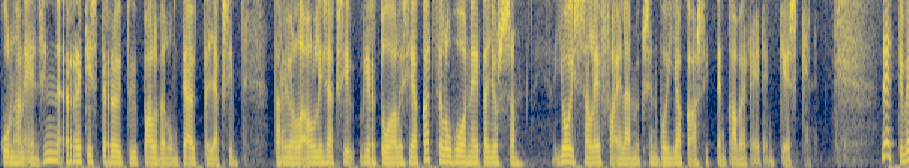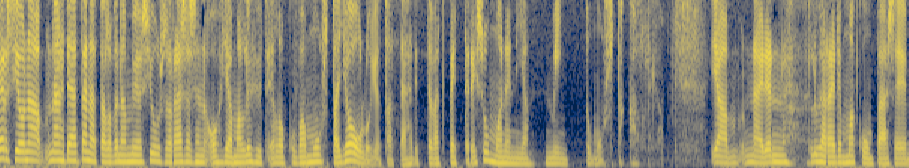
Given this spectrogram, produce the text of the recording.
kunhan ensin rekisteröityy palvelun käyttäjäksi. Tarjolla on lisäksi virtuaalisia katseluhuoneita, jossa, joissa leffaelämyksen voi jakaa sitten kavereiden kesken. Nettiversiona nähdään tänä talvena myös Juuso Räsäsen ohjaama lyhyt elokuva Musta joulu, jota tähdittävät Petteri Summanen ja Minttu Mustakallio. Ja näiden lyhäreiden makuun pääsee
